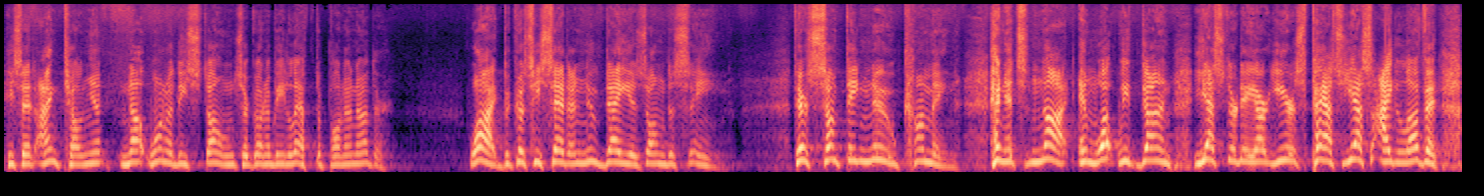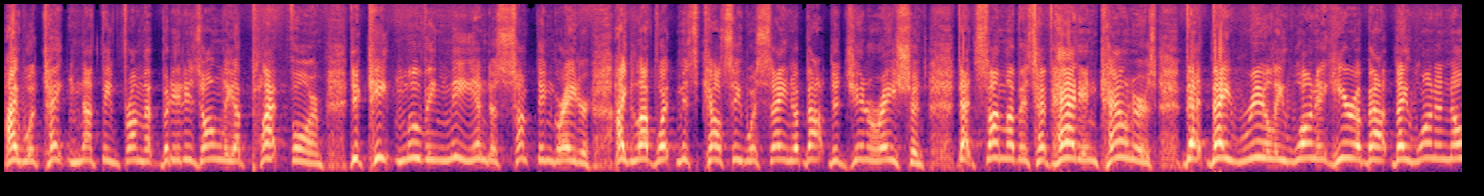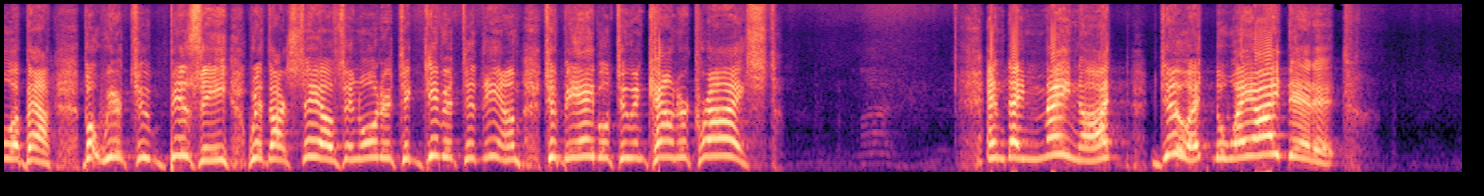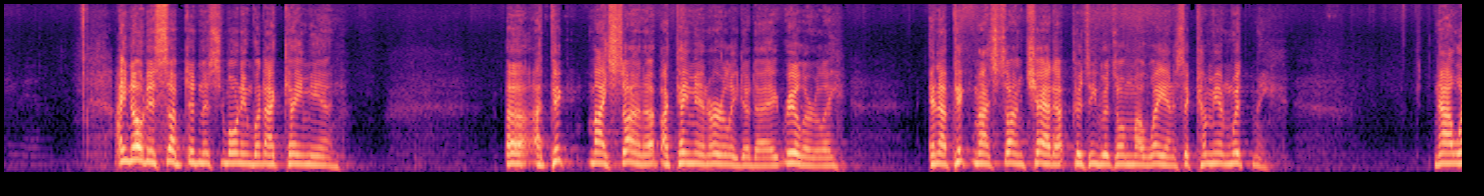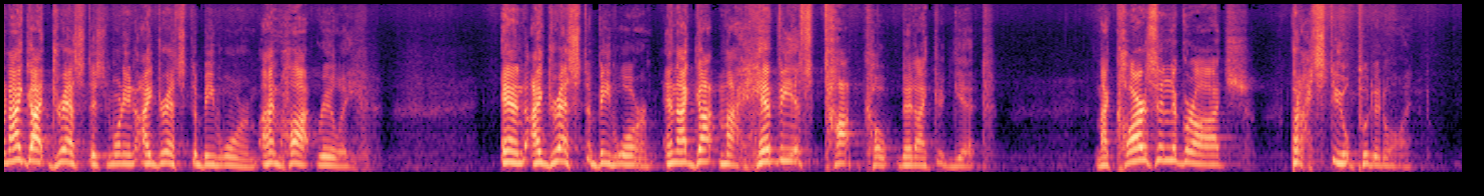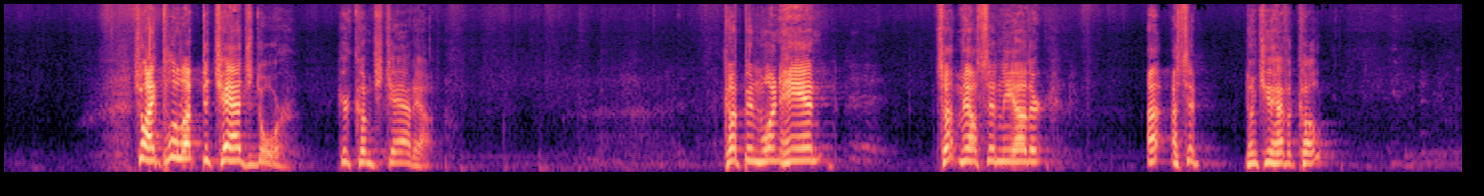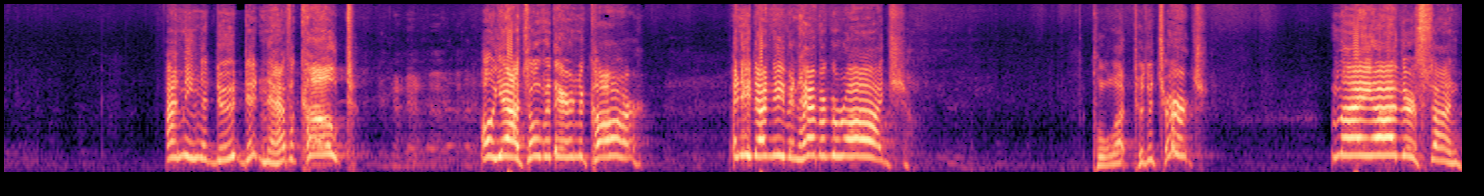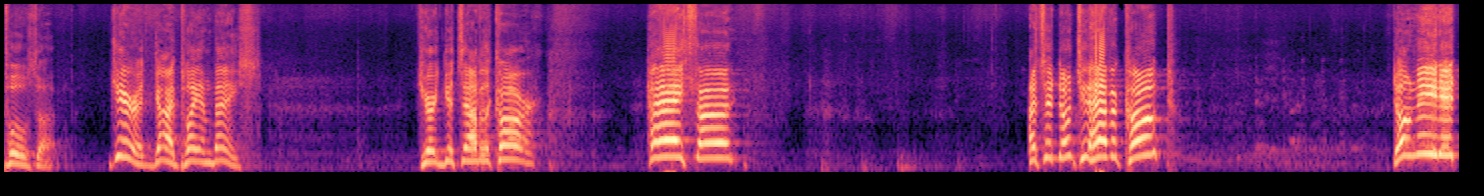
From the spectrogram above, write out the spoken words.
He said, I'm telling you, not one of these stones are going to be left upon another. Why? Because he said a new day is on the scene. There's something new coming, and it's not in what we've done yesterday or years past. Yes, I love it. I will take nothing from it, but it is only a platform to keep moving me into something greater. I love what Miss Kelsey was saying about the generations that some of us have had encounters that they really want to hear about, they want to know about, but we're too busy with ourselves in order to give it to them to be able to encounter Christ and they may not do it the way I did it. I noticed something this morning when I came in. Uh, I picked my son up. I came in early today, real early. And I picked my son Chad up because he was on my way. And I said, Come in with me. Now, when I got dressed this morning, I dressed to be warm. I'm hot, really. And I dressed to be warm. And I got my heaviest top coat that I could get. My car's in the garage, but I still put it on. So I pull up to Chad's door. Here comes Chad out. Cup in one hand, something else in the other. I, I said, Don't you have a coat? I mean, the dude didn't have a coat. Oh, yeah, it's over there in the car. And he doesn't even have a garage. Pull up to the church. My other son pulls up. Jared, guy playing bass. Jared gets out of the car. Hey, son. I said, Don't you have a coat? Don't need it.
